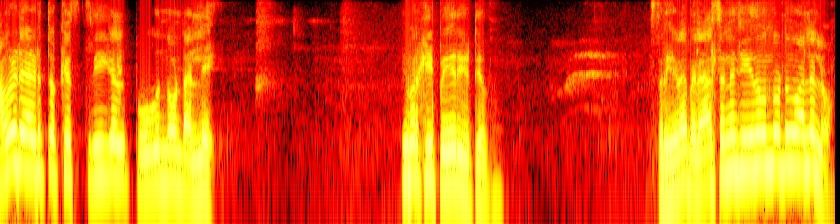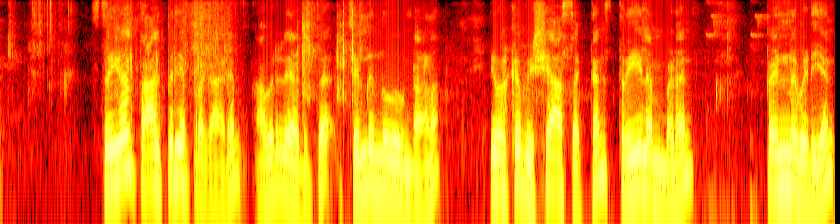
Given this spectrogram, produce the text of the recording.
അവരുടെ അടുത്തൊക്കെ സ്ത്രീകൾ പോകുന്നോണ്ടല്ലേ ഇവർക്ക് ഈ പേര് കിട്ടിയത്? സ്ത്രീകളെ ബലാത്സംഗം ചെയ്യുന്നതുകൊണ്ടൊന്നും അല്ലല്ലോ. സ്ത്രീകൾ താല്പര്യപ്രകാരം അവരുടെ അടുത്ത് ചെല്ലുന്നത് കൊണ്ടാണ് ഇവർക്ക് വിഷയാസക്തൻ സ്ത്രീലമ്പടൻ പെണ്ണുപിടിയൻ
